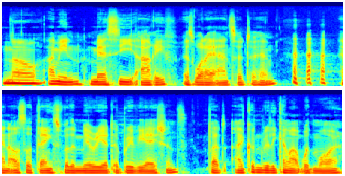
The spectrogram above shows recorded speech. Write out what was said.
No, I mean, merci Arif is what I answered to him. and also thanks for the myriad abbreviations. But I couldn't really come up with more.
